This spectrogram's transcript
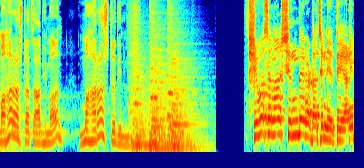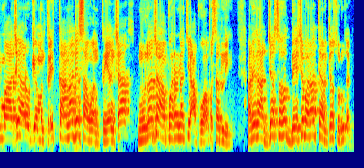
महाराष्ट्राचा अभिमान महाराष्ट्र दिन शिवसेना शिंदे गटाचे नेते आणि माजी आरोग्यमंत्री तानाजी सावंत यांच्या मुलाच्या अपहरणाची अफवा पसरली आणि राज्यासह देशभरात चर्चा सुरू झाली.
